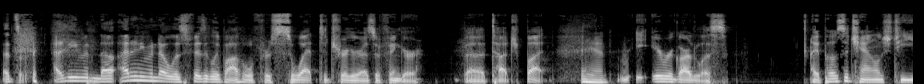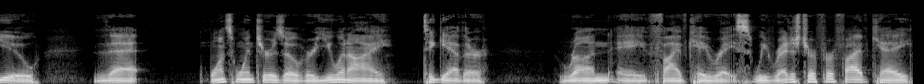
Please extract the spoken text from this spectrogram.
That's I didn't even know. I didn't even know it was physically possible for sweat to trigger as a finger uh, touch. But man. r- irregardless, I pose a challenge to you that once winter is over, you and I together run a 5K race. We register for 5K.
